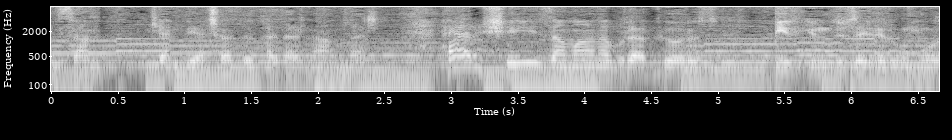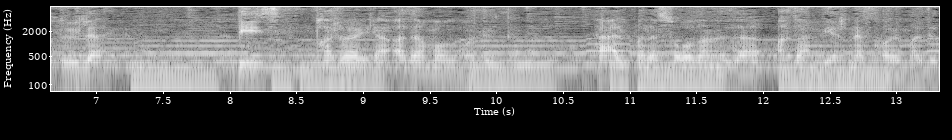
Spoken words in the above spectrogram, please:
insan kendi yaşadığı kadarını anlar. Her şeyi zamana bırakıyoruz, bir gün düzelir umuduyla. Biz parayla adam olmadık. Her parası olanı da adam yerine koymadık.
